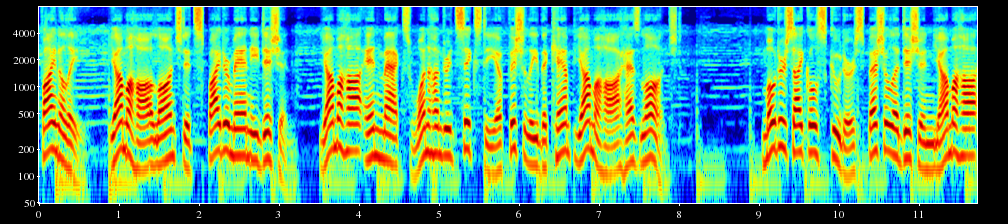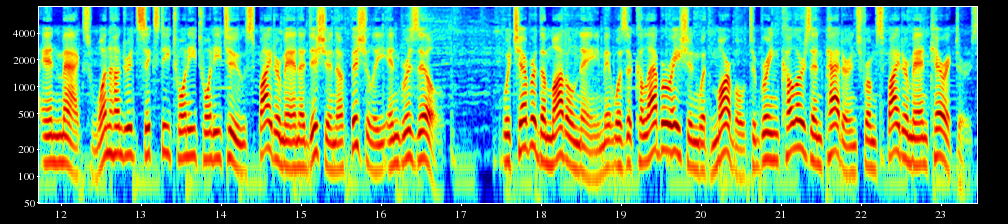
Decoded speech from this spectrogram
Finally, Yamaha launched its Spider-Man edition. Yamaha NMAX 160 officially the Camp Yamaha has launched. Motorcycle Scooter Special Edition Yamaha NMAX 160 2022 Spider-Man Edition officially in Brazil. Whichever the model name it was a collaboration with Marvel to bring colors and patterns from Spider-Man characters,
